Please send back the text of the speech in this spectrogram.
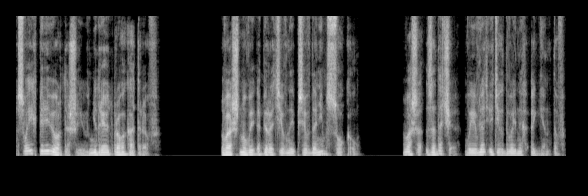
своих перевертышей, внедряют провокаторов. Ваш новый оперативный псевдоним — «Сокол». Ваша задача — выявлять этих двойных агентов.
